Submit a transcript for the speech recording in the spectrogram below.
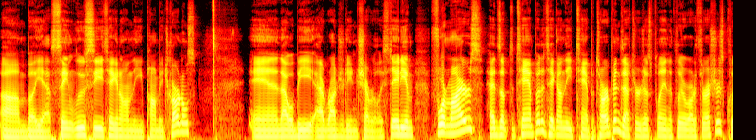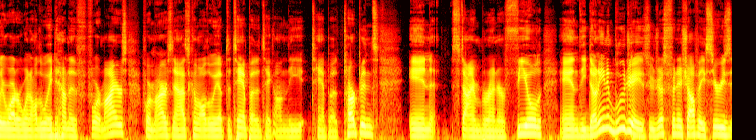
Um, but yeah, St. Lucie taking on the Palm Beach Cardinals. And that will be at Roger Dean Chevrolet Stadium. Fort Myers heads up to Tampa to take on the Tampa Tarpons after just playing the Clearwater Threshers. Clearwater went all the way down to Fort Myers. Fort Myers now has to come all the way up to Tampa to take on the Tampa Tarpons in Steinbrenner Field. And the Dunedin Blue Jays, who just finished off a series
